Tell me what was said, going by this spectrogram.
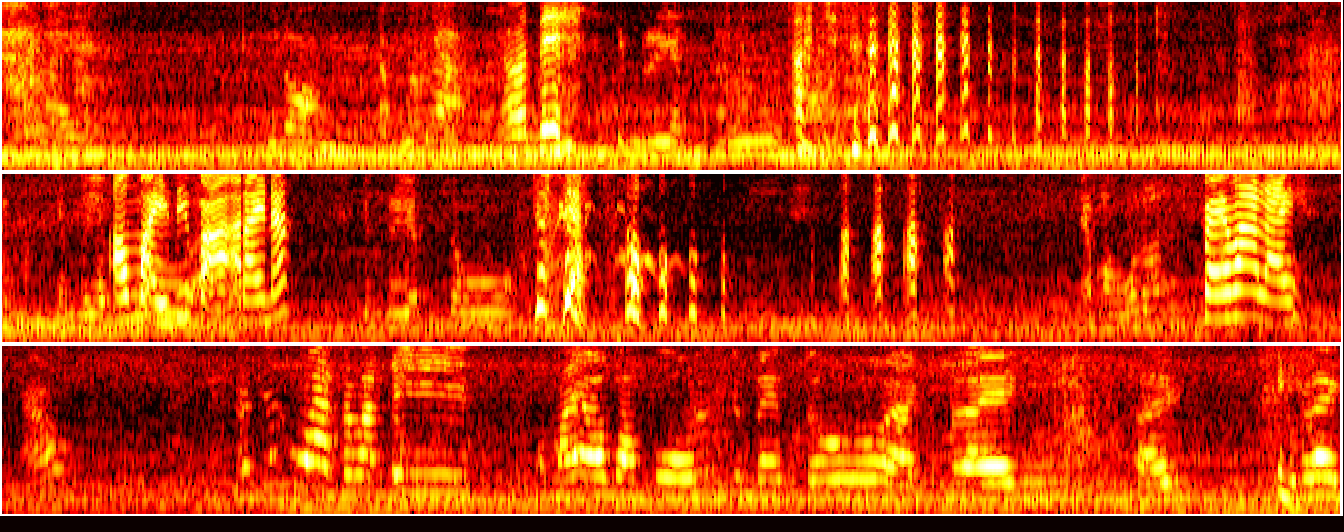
อาใส่พี่น้องกัมพูชาเอาดิจิมเรียบดูเอาจิมเรียบเอาใหม่ที่ฝาอะไรนะจิมเรียบโซจะเรียกสู้จะมาหัวเราะแปลว่าอะไร เอาก็นึกว่าสวัสดี ไม้เอาบองปูนจิมเรียบโซอะจิมเลงไอ้จิมเลง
